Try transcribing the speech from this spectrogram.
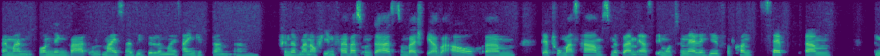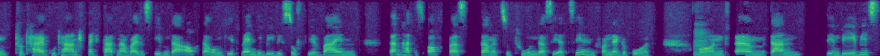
wenn man Bonding, Bad und Meißner Sibylle meist eingibt, dann ähm, findet man auf jeden Fall was. Und da ist zum Beispiel aber auch ähm, der Thomas Harms mit seinem ersten emotionelle Hilfe-Konzept ähm, ein total guter Ansprechpartner, weil es eben da auch darum geht, wenn die Babys so viel weinen, dann hat es oft was damit zu tun, dass sie erzählen von der Geburt. Mhm. Und ähm, dann den Babys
